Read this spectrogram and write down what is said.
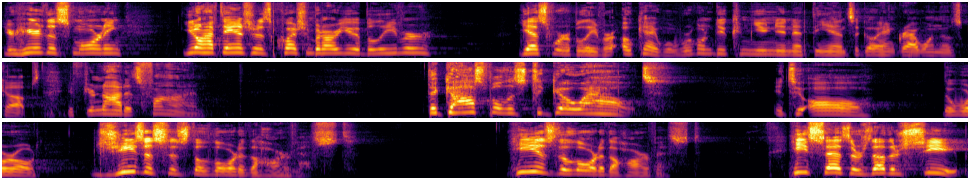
You're here this morning. You don't have to answer this question, but are you a believer? Yes, we're a believer. Okay, well, we're going to do communion at the end, so go ahead and grab one of those cups. If you're not, it's fine. The gospel is to go out into all the world. Jesus is the Lord of the harvest. He is the Lord of the harvest. He says there's other sheep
